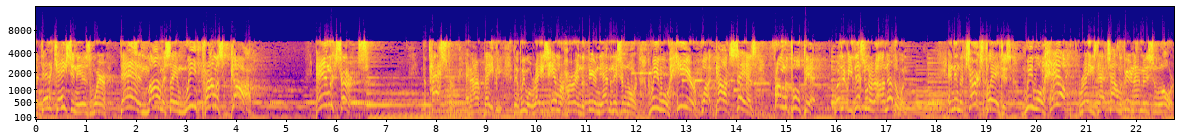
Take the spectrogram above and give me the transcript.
A dedication is where dad and mom is saying, We promise God and the church, the pastor and our baby, that we will raise him or her in the fear and the admonition of the Lord. We will hear what God says from the pulpit, whether it be this one or another one. And then the church pledges, we will help raise that child in the fear and admonition of the Lord.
